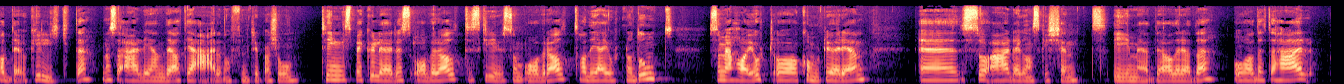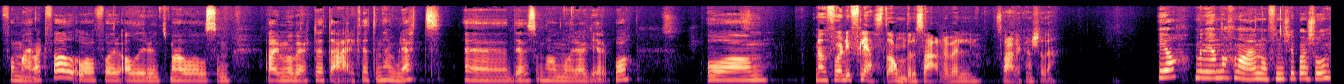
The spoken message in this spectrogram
hadde jeg jo ikke likt det, men så er det igjen det at jeg er en offentlig person. Ting spekuleres overalt, det skrives om overalt. Hadde jeg gjort noe dumt, som jeg har gjort og kommer til å gjøre igjen, eh, så er det ganske kjent i media allerede. Og dette her, for meg i hvert fall, og for alle rundt meg og alle som er involvert, dette er ikke dette en hemmelighet. Eh, det som han nå reagerer på. Og men for de fleste andre så er det vel så er det kanskje det? Ja, men igjen, han er en offentlig person,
